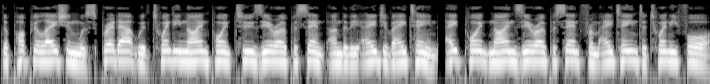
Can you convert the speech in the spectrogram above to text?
the population was spread out with 29.20% under the age of 18, 8.90% from 18 to 24,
